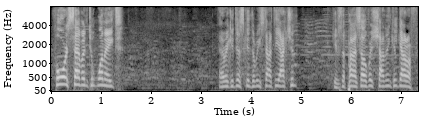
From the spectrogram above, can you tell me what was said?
4 7 to 1 8. Erica Diskin to restart the action. Gives the pass over Shannon Kilgariff.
